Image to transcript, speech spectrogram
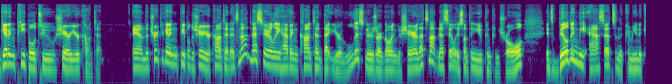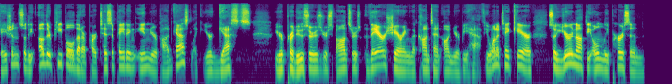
getting people to share your content. And the trick to getting people to share your content, it's not necessarily having content that your listeners are going to share. That's not necessarily something you can control. It's building the assets and the communication so the other people that are participating in your podcast, like your guests, your producers, your sponsors, they're sharing the content on your behalf. You want to take care so you're not the only person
